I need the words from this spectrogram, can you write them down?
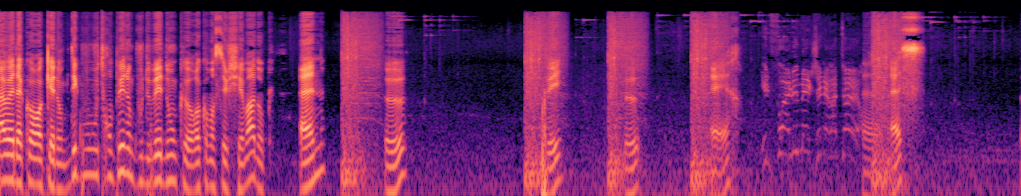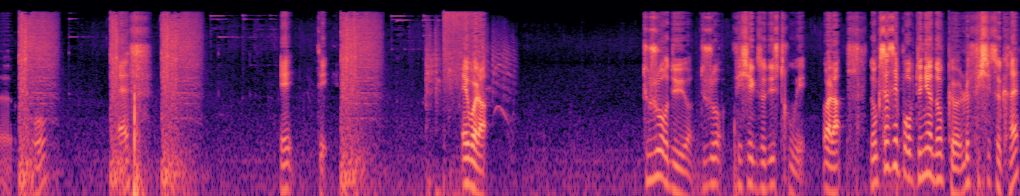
Ah ouais d'accord ok donc dès que vous vous trompez donc vous devez donc euh, recommencer le schéma donc N E V E R Il faut allumer le générateur euh, S euh, O F et T. Et voilà. Toujours dur, toujours fichier Exodus trouvé. Voilà. Donc ça c'est pour obtenir donc euh, le fichier secret.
